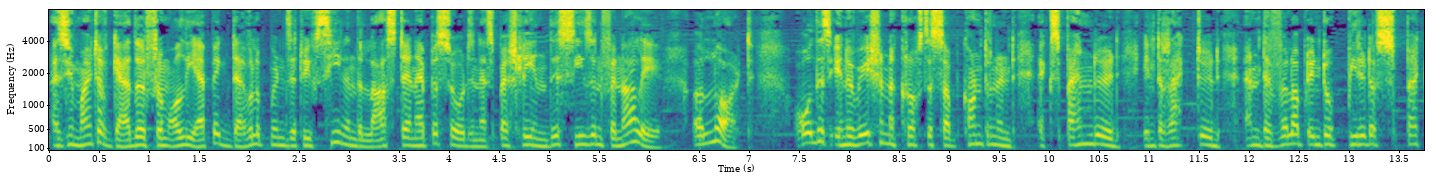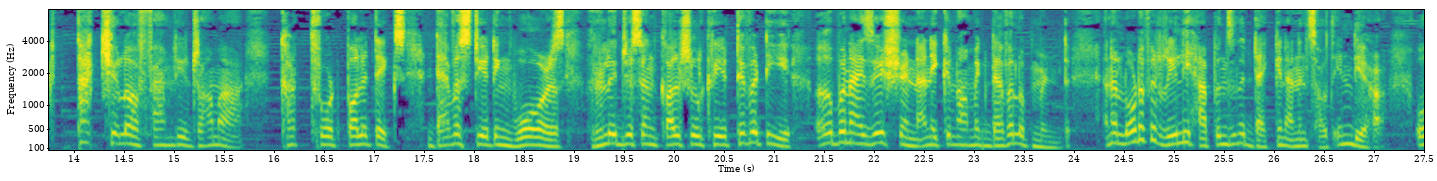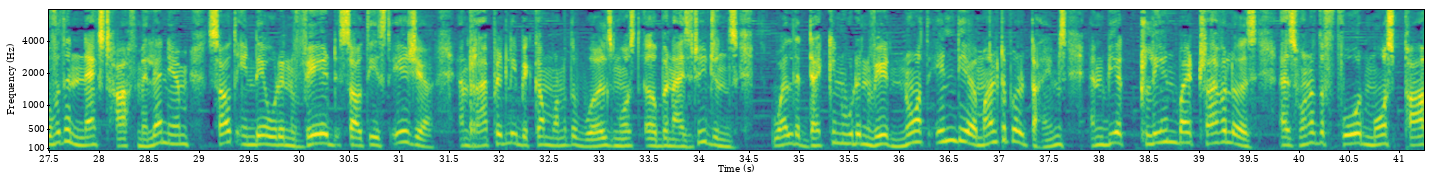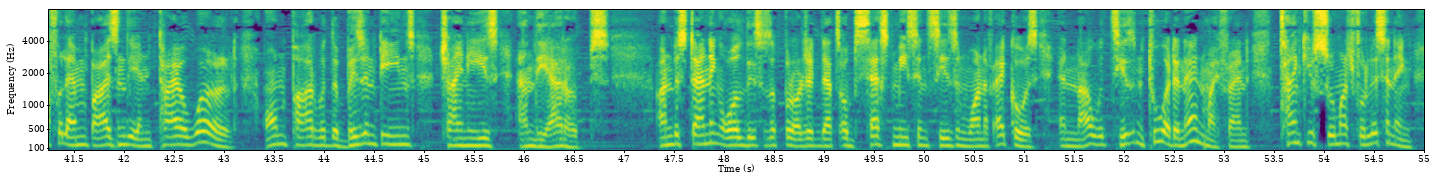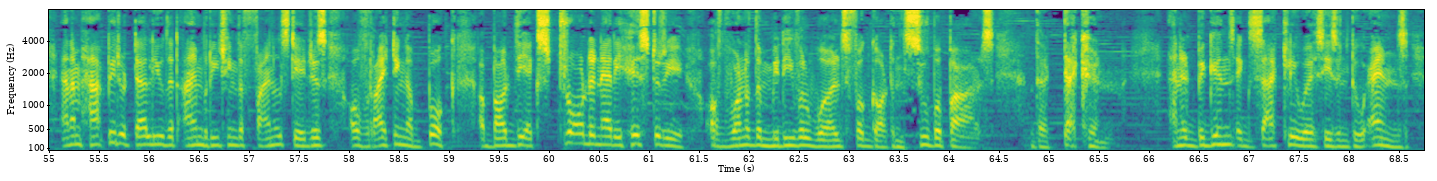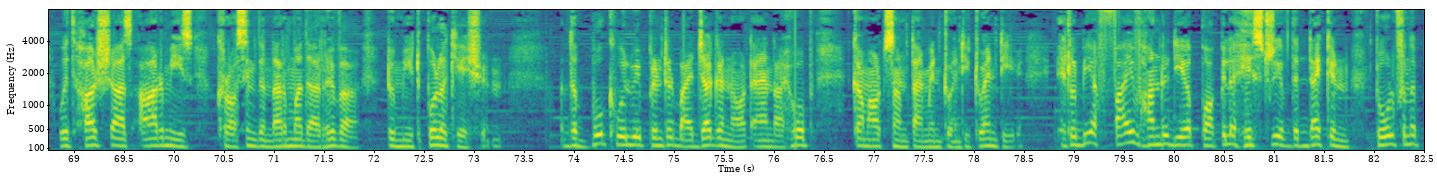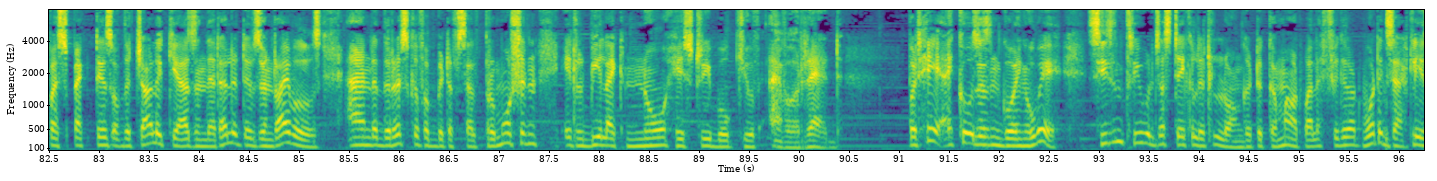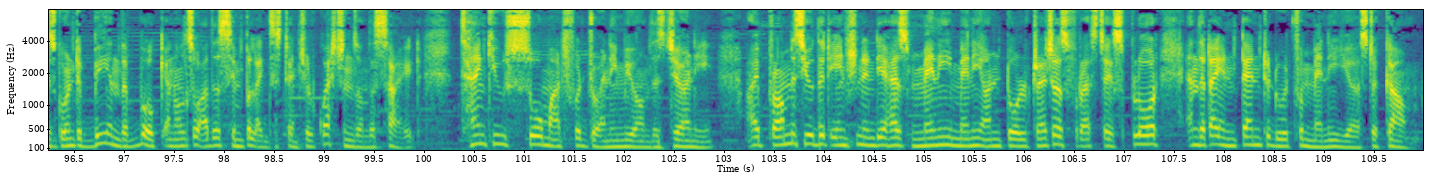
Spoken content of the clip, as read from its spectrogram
As you might have gathered from all the epic developments that we've seen in the last 10 episodes, and especially in this season finale, a lot. All this innovation across the subcontinent expanded, interacted, and developed into a period of spectacular family drama, cutthroat politics, devastating wars, religious and cultural creativity, urbanization, and economic development. And a lot of it really happens in the Deccan and in South India. Over the next half millennium, South India would invade Southeast Asia and rapidly become one of the world's most urbanized regions, while the Deccan would invade North India multiple times and be acclaimed by travelers as one of the four most powerful empires in the entire world, on par with the Byzantines, Chinese, the Arabs. Understanding all this is a project that's obsessed me since season 1 of Echoes, and now with season 2 at an end, my friend. Thank you so much for listening, and I'm happy to tell you that I'm reaching the final stages of writing a book about the extraordinary history of one of the medieval world's forgotten superpowers, the Deccan and it begins exactly where season 2 ends, with Harsha's armies crossing the Narmada river to meet Pulakeshin. The book will be printed by Juggernaut and I hope come out sometime in 2020. It'll be a 500 year popular history of the Deccan told from the perspectives of the Chalukyas and their relatives and rivals. And at the risk of a bit of self promotion, it'll be like no history book you've ever read. But hey, Echoes isn't going away. Season 3 will just take a little longer to come out while I figure out what exactly is going to be in the book and also other simple existential questions on the side. Thank you so much for joining me on this journey. I promise you that ancient India has many, many untold treasures for us to explore and that I intend to do it for many years to come.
